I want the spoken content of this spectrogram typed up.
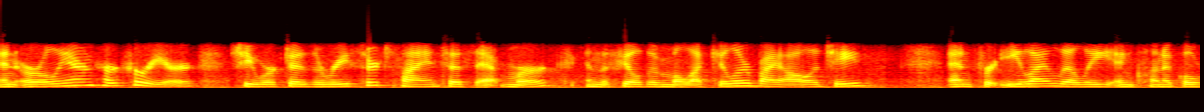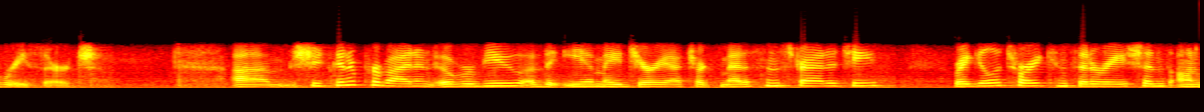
And earlier in her career, she worked as a research scientist at Merck in the field of molecular biology and for Eli Lilly in clinical research. Um, she's going to provide an overview of the EMA geriatric medicine strategy, regulatory considerations on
